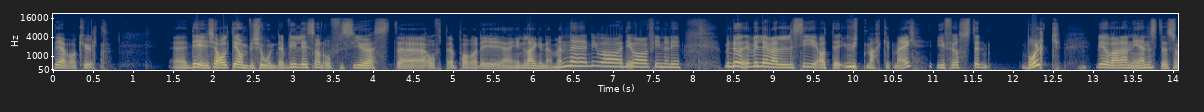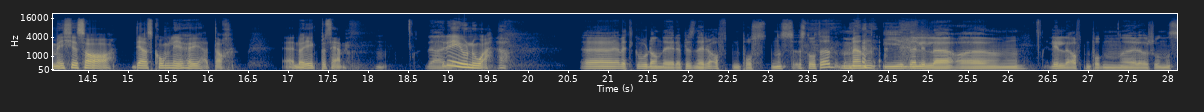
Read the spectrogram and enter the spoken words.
det var kult. Eh, Det er ikke alltid ambisjonen. Det blir litt sånn offisiøst eh, ofte, par av de eh, innleggene. Men eh, de, var, de var fine, de. Men da vil jeg vel si at det utmerket meg i første bolk ved å være den eneste som ikke sa Deres Kongelige Høyheter eh, da jeg gikk på scenen. Det er, det er jo noe. eh, jeg vet ikke hvordan det representerer Aftenpostens ståsted, men i den lille, uh, lille Aftenpodden-redaksjonens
